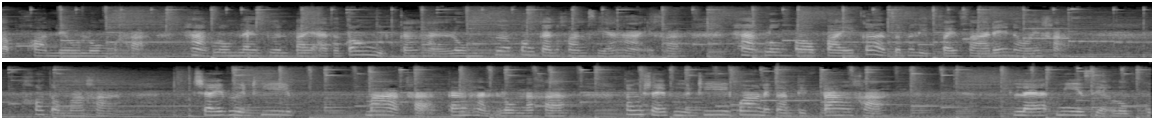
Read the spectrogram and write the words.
กับความเร็วลมค่ะ หากลมแรงเกินไปอาจจะต้องหยุดกังหันลมเพื่อป้องกันความเสียหายค่ะ หากลมเบาไปก็อาจจะผลิตไฟฟ้าได้น้อยค่ะ ข้อต่อมาค่ะ ใช้พื้นที่มากค่ะ กังหันลมนะคะ ต้องใช้พื้นที่กว้างในการติดตั้งค่ะ และมีเสียงรบก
